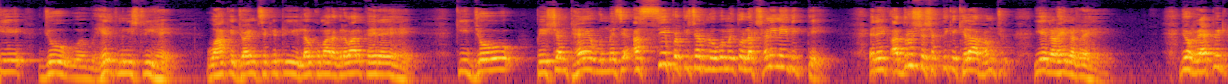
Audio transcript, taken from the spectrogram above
के जो हेल्थ मिनिस्ट्री है, वहाँ के ज्वाइंट सेक्रेटरी लव कुमार अग्रवाल कह रहे हैं कि जो पेशेंट है, उनमें से 80 प्रतिशत लोगों में तो लक्षण ही नहीं दिखते। यानी एक अदृश्य शक्ति के खिलाफ हम ये लड़ाई लड़ रहे हैं। जो रैपिड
